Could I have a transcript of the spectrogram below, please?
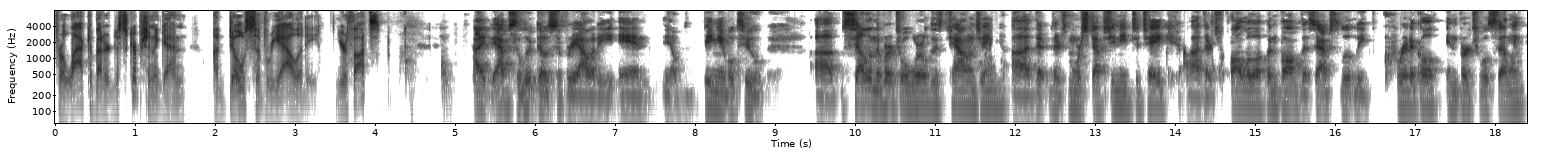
for lack of better description again, a dose of reality. Your thoughts? I, absolute dose of reality, and you know, being able to uh, sell in the virtual world is challenging. Uh, there, there's more steps you need to take. Uh, there's follow up involved that's absolutely critical in virtual selling.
